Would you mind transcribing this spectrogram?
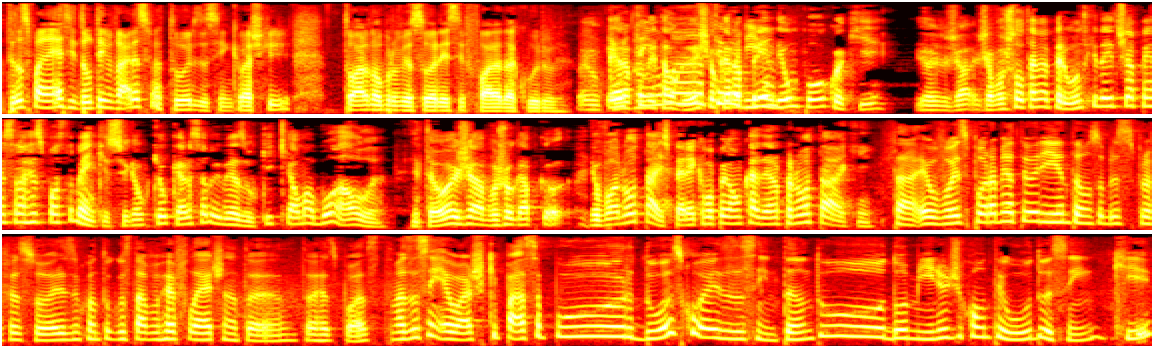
Transparece, então tem vários fatores, assim, que eu acho que tornam o professor esse fora da curva. Eu quero eu aproveitar o gancho, eu quero aprender um pouco aqui. Eu já, já vou soltar minha pergunta, que daí tu já pensa na resposta bem, que isso é o que eu quero saber mesmo. O que, que é uma boa aula? Então eu já vou jogar, porque eu, eu vou anotar. Espera aí que eu vou pegar um caderno para anotar aqui. Tá, eu vou expor a minha teoria então sobre esses professores, enquanto o Gustavo reflete na tua, tua resposta. Mas assim, eu acho que passa por duas coisas, assim. Tanto o domínio de conteúdo, assim, que,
